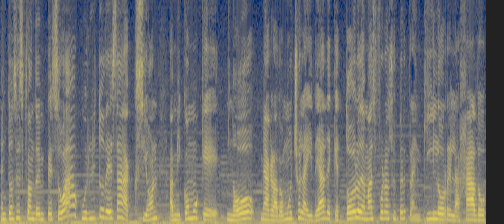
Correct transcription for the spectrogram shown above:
Entonces cuando empezó a ocurrir toda esa acción, a mí como que no me agradó mucho la idea de que todo lo demás fuera súper tranquilo, relajado,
